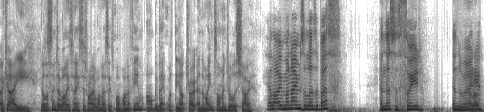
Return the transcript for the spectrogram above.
Okay, you're listening to Wellington Access Radio 106.1 FM. I'll be back with the outro. In the meantime, enjoy the show. Hello, my name's Elizabeth, and this is Thread in the radio. Hello.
